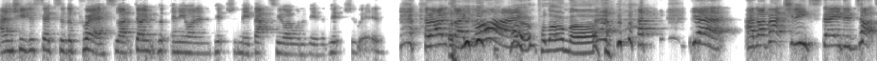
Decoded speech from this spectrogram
And she just said to the press, like, don't put anyone in the picture with me. That's who I want to be in the picture with. And I was like, hi. Hi, I'm Paloma. yeah. And I've actually stayed in touch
